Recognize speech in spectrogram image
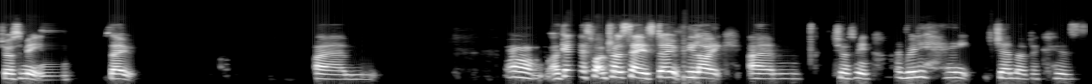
Do you know what I mean? So, um, oh, I guess what I'm trying to say is don't be like, um, do you know what I mean? I really hate Gemma because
